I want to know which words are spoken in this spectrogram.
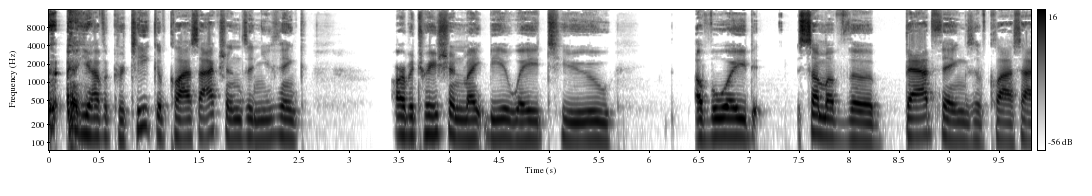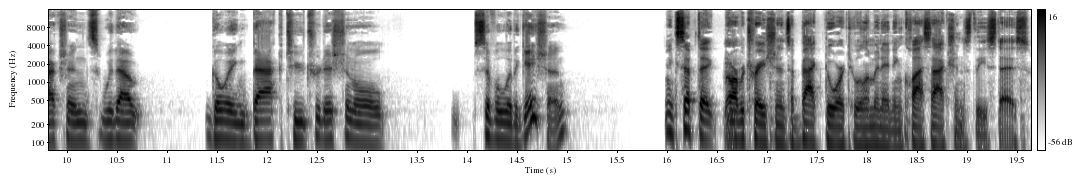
you have a critique of class actions and you think arbitration might be a way to avoid some of the bad things of class actions without going back to traditional civil litigation. Except that arbitration is a backdoor to eliminating class actions these days.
